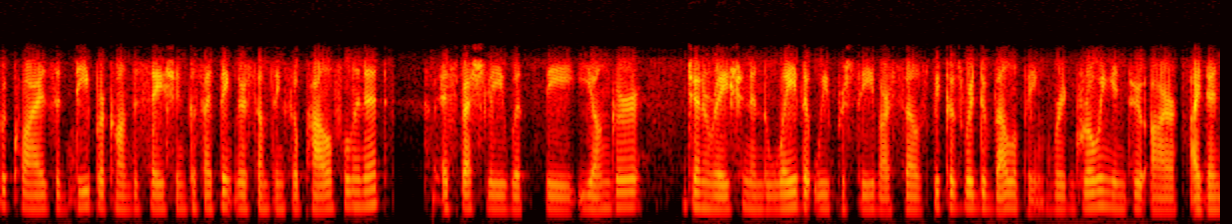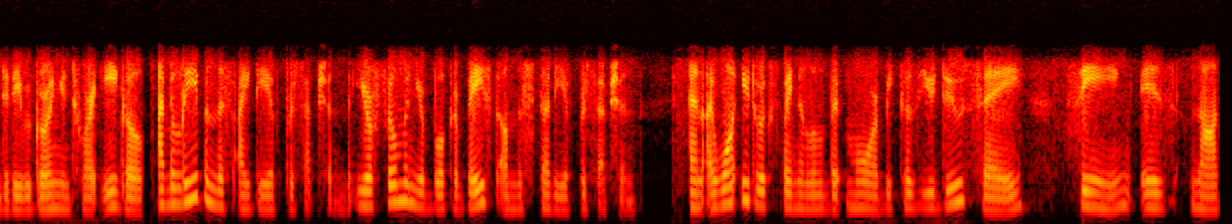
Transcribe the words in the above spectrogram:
requires a deeper conversation because I think there's something so powerful in it especially with the younger generation and the way that we perceive ourselves because we're developing, we're growing into our identity, we're growing into our ego. I believe in this idea of perception. Your film and your book are based on the study of perception. And I want you to explain a little bit more because you do say seeing is not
